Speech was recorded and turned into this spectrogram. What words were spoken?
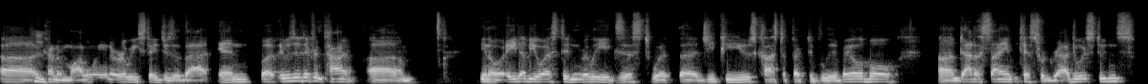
uh, Hmm. kind of modeling, early stages of that in. But it was a different time. Um, you know, AWS didn't really exist with uh, GPUs cost effectively available. Um, data scientists were graduate students.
